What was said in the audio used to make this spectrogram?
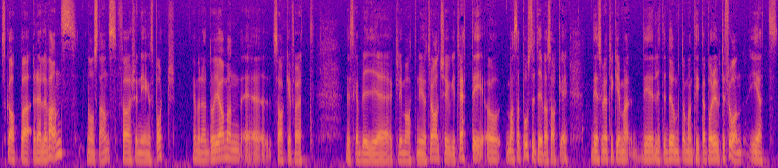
skapa relevans någonstans för sin egen sport, jag menar, då gör man eh, saker för att det ska bli eh, klimatneutralt 2030 och massa positiva saker. Det som jag tycker det är lite dumt om man tittar på det utifrån är att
